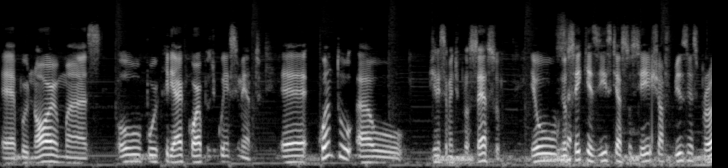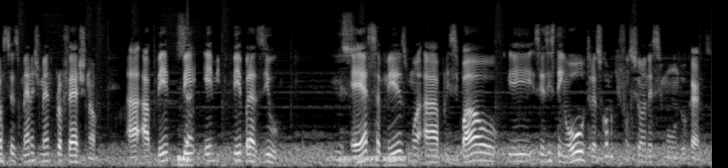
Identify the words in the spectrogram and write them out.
é, por normas ou por criar corpos de conhecimento. É, quanto ao gerenciamento de processo, eu, eu sei que existe a Association of Business Process Management Professional, a, a BPMP Brasil. Isso. É essa mesmo a principal e se existem outras? Como que funciona esse mundo, Carlos?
